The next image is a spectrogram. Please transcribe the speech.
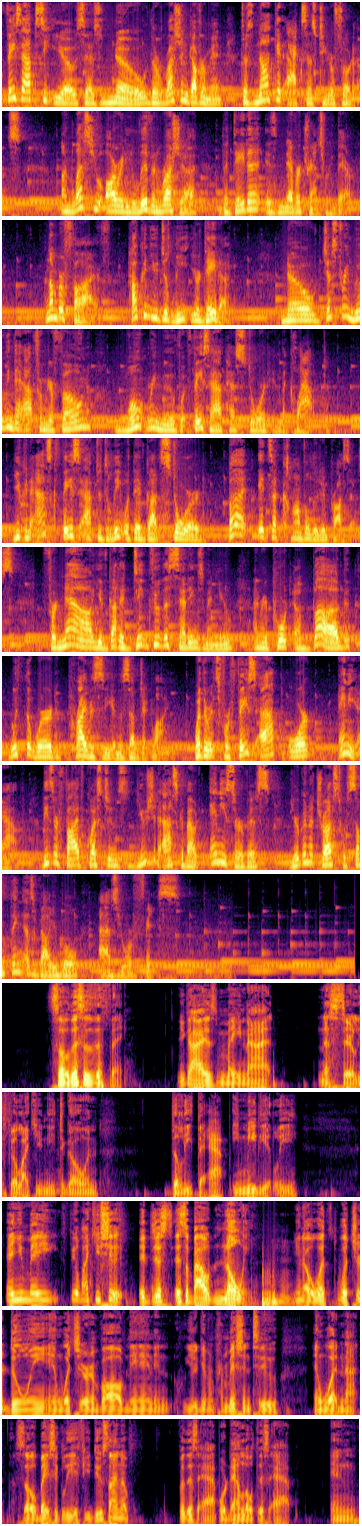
FaceApp CEO says no, the Russian government does not get access to your photos. Unless you already live in Russia, the data is never transferred there. Number five, how can you delete your data? No, just removing the app from your phone won't remove what FaceApp has stored in the cloud. You can ask FaceApp to delete what they've got stored, but it's a convoluted process. For now, you've got to dig through the settings menu and report a bug with the word privacy in the subject line. Whether it's for FaceApp or any app, these are five questions you should ask about any service you're going to trust with something as valuable as your face. So this is the thing. You guys may not necessarily feel like you need to go and delete the app immediately. And you may feel like you should. It just it's about knowing, mm-hmm. you know, what what you're doing and what you're involved in and who you're giving permission to and whatnot. So basically if you do sign up for this app or download this app and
